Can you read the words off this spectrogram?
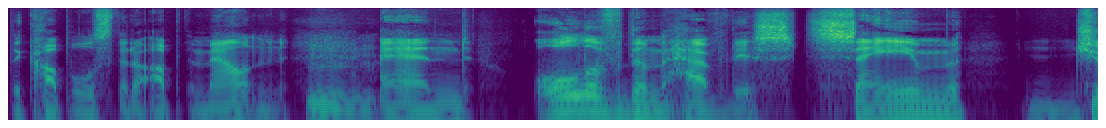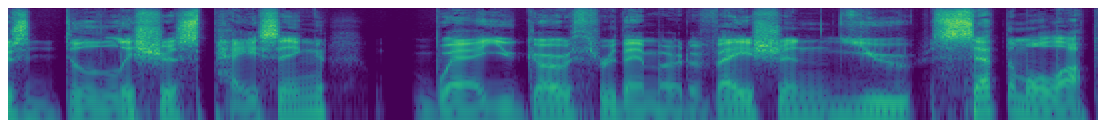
the couples that are up the mountain. Mm. And all of them have this same just delicious pacing where you go through their motivation, you set them all up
